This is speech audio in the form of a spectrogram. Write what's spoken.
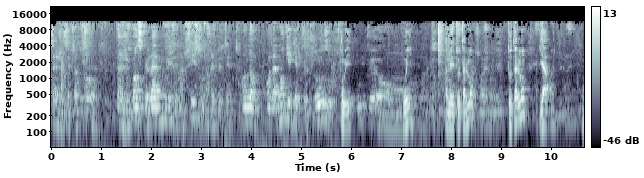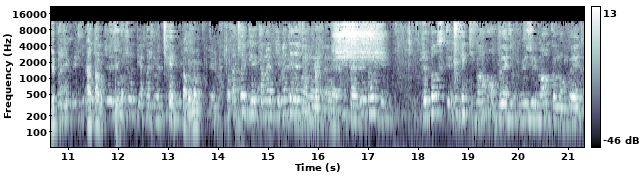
ça, je sais pas trop. Enfin, je pense que là, nous, les anarchistes, on aurait peut-être, on a, on a manqué quelque chose. Oui. Ou que on- Oui. Ah mais totalement. Totalement. Il y a depuis. Ah pardon, excuse-moi. Pardon, non, non. Un truc quand même qui m'intéresse dans le. euh, enfin, je pense que je pense qu'effectivement, on peut être musulman comme on peut être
